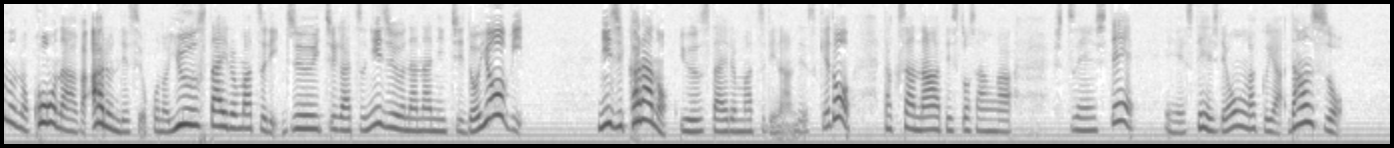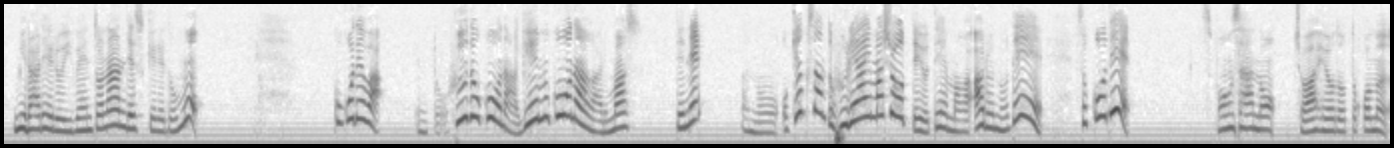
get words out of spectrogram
ームのコーナーがあるんですよ。この U スタイル祭り。11月27日土曜日。2時からの U スタイル祭りなんですけど、たくさんのアーティストさんが出演して、えーステージで音楽やダンスを見られるイベントなんですけれども、ここでは、うんと、フードコーナー、ゲームコーナーがあります。でね、あの、お客さんと触れ合いましょうっていうテーマがあるので、そこで、スポンサーのチョアヘオ .com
